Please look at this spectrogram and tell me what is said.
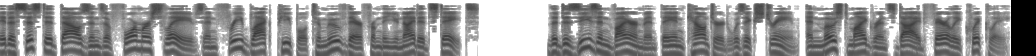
it assisted thousands of former slaves and free black people to move there from the United States. The disease environment they encountered was extreme, and most migrants died fairly quickly.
